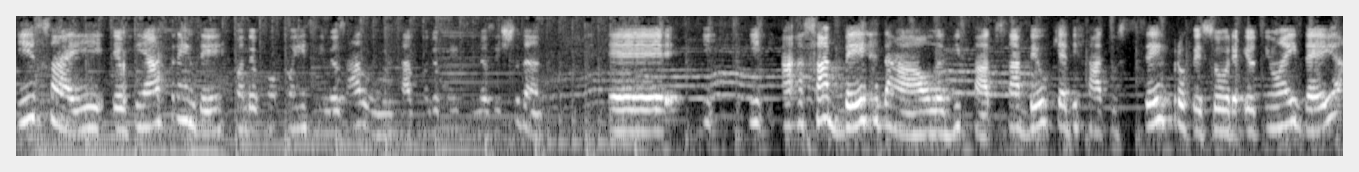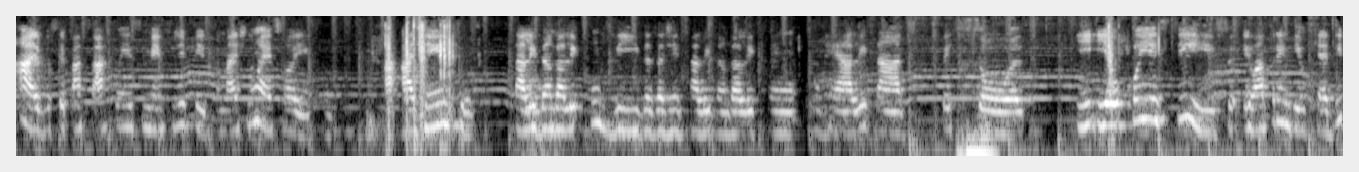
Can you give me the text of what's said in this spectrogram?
Isso aí eu vim aprender quando eu conheci meus alunos, sabe? Quando eu conheci meus estudantes. É, e, e a saber da aula, de fato, saber o que é de fato ser professora, eu tenho uma ideia, ah, é você passar conhecimento de física, mas não é só isso. A, a gente está lidando ali com vidas, a gente está lidando ali com, com realidades, pessoas. E, e, eu conheci isso, eu aprendi o que é de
